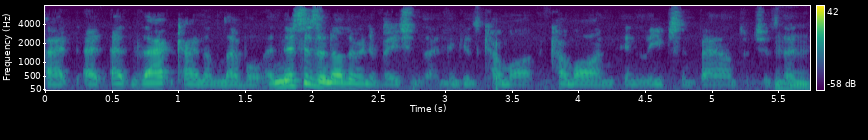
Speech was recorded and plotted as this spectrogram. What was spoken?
at, at, at, that kind of level. And this is another innovation that I think has come on come on in leaps and bounds, which is mm-hmm. that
